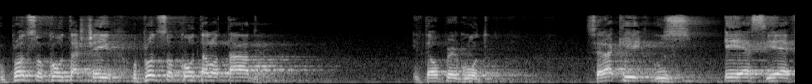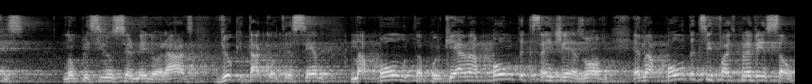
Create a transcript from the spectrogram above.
o pronto-socorro está cheio, o pronto-socorro está lotado. Então eu pergunto: será que os ESFs não precisam ser melhorados, ver o que está acontecendo na ponta, porque é na ponta que a gente resolve, é na ponta que se faz prevenção.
